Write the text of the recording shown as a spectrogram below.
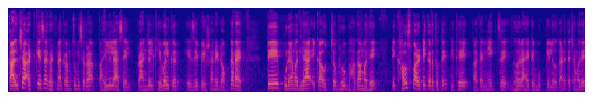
कालच्या अटकेचा घटनाक्रम तुम्ही सगळा पाहिलेला असेल. प्रांजल खेवलकर हे जे पेशाने डॉक्टर आहेत ते पुण्यामधल्या एका उच्चभ्रू भागामध्ये एक हाऊस पार्टी करत होते तिथे त्यांनी एक जे घर आहे ते बुक केलं होतं. आणि त्याच्यामध्ये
